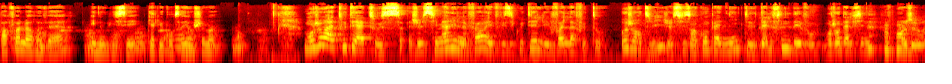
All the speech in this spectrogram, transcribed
parfois leur revers, et nous glisser quelques conseils en chemin. Bonjour à toutes et à tous, je suis Marine Lefort et vous écoutez Les Voix de la photo. Aujourd'hui, je suis en compagnie de Delphine Devaux. Bonjour Delphine. Bonjour.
